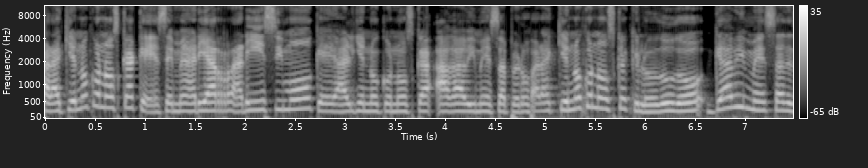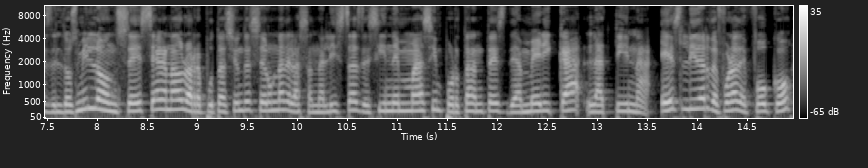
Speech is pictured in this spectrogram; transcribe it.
Para quien no conozca, que se me haría rarísimo que alguien no conozca a Gaby Mesa, pero para quien no conozca, que lo dudo, Gaby Mesa desde el 2011 se ha ganado la reputación de ser una de las analistas de cine más importantes de América Latina. Es líder de Fuera de Foco,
